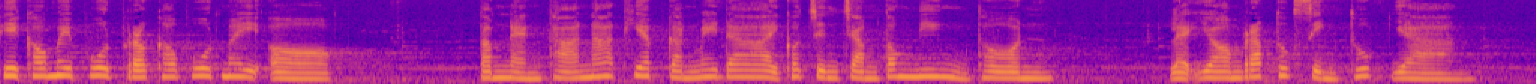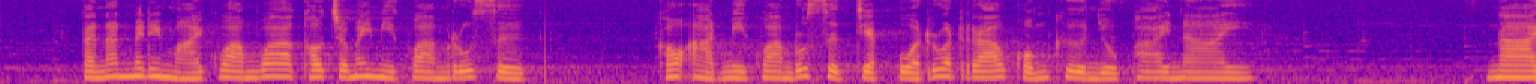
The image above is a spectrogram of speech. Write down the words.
ที่เขาไม่พูดเพราะเขาพูดไม่ออกตำแหน่งฐานะเทียบกันไม่ได้เขาจึงจำต้องนิ่งทน และยอมรับทุกสิ่งทุกอย่าง แต่นั่นไม่ได้หมายความว่าเขาจะไม่มีความรู้สึก เขาอาจมีความรู้สึกเจ็บปวดรวดร้าวขมขื่นอยู่ภายใน นาย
